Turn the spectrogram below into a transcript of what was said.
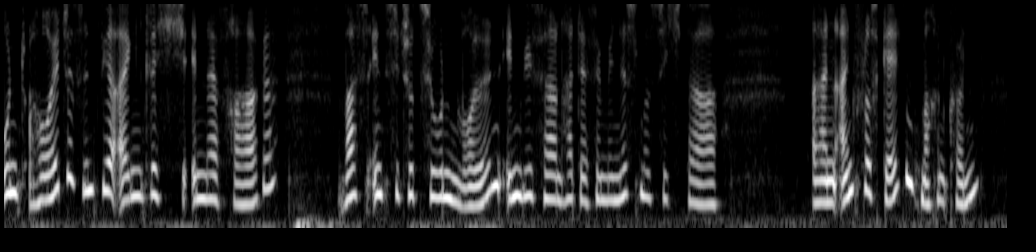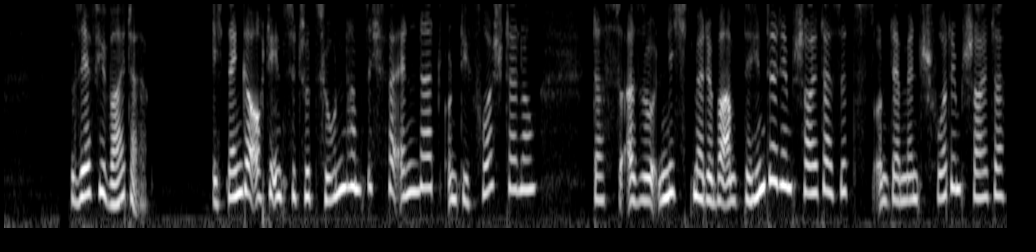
Und heute sind wir eigentlich in der Frage, was Institutionen wollen, inwiefern hat der Feminismus sich da einen Einfluss geltend machen können, sehr viel weiter. Ich denke, auch die Institutionen haben sich verändert und die Vorstellung, dass also nicht mehr der Beamte hinter dem Schalter sitzt und der Mensch vor dem Schalter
